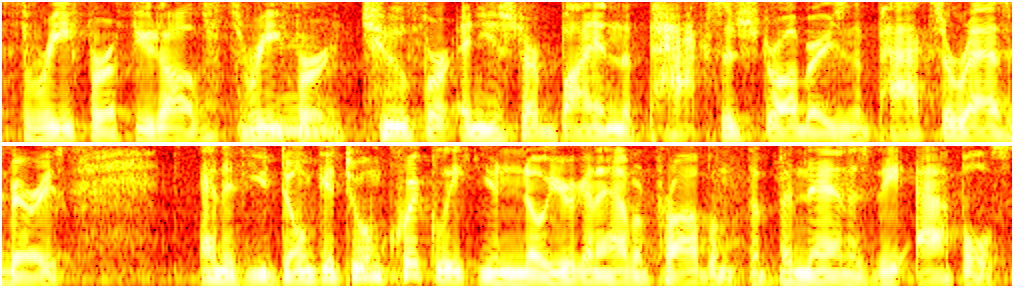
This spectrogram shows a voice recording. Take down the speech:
three for a few dollars, 3 for Mm. two for, and you start buying the packs of strawberries and the packs of raspberries. And if you don't get to them quickly, you know you're gonna have a problem. The bananas, the apples,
